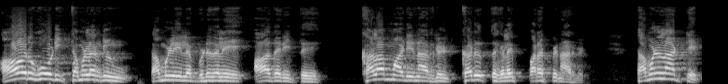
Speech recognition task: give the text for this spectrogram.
ஆறு கோடி தமிழர்களும் தமிழீழ விடுதலையை ஆதரித்து களமாடினார்கள் கருத்துக்களை பரப்பினார்கள். தமிழ்நாட்டில்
